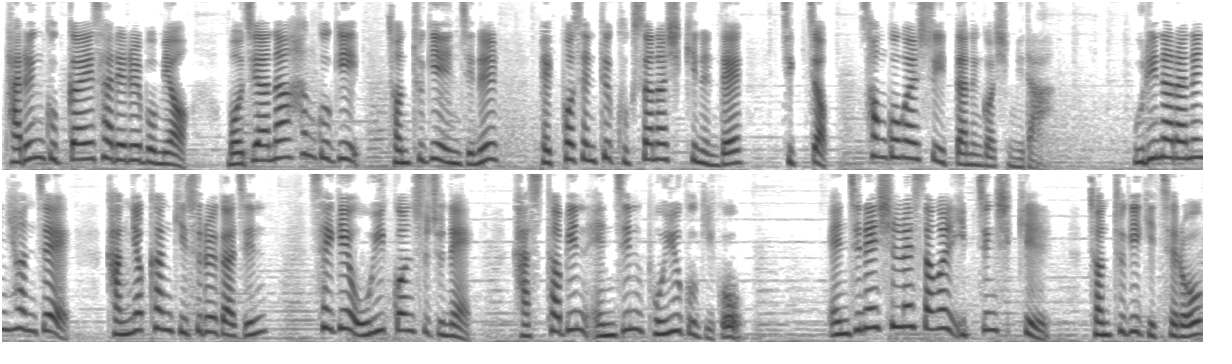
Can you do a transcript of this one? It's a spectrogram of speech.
다른 국가의 사례를 보며 머지않아 한국이 전투기 엔진을 100% 국산화시키는데 직접 성공할 수 있다는 것입니다. 우리나라는 현재 강력한 기술을 가진 세계 5위권 수준의 가스터빈 엔진 보유국이고 엔진의 신뢰성을 입증시킬 전투기 기체로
